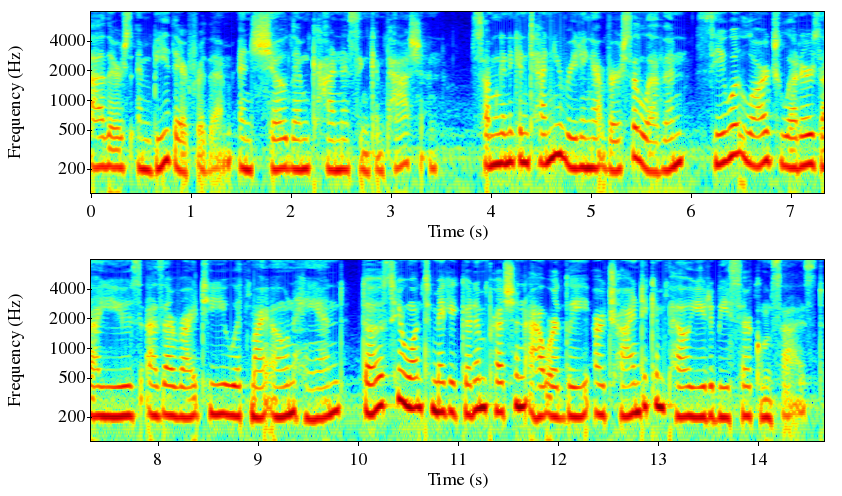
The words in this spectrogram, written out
others, and be there for them and show them kindness and compassion. So I'm going to continue reading at verse 11. See what large letters I use as I write to you with my own hand. Those who want to make a good impression outwardly are trying to compel you to be circumcised.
